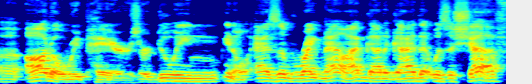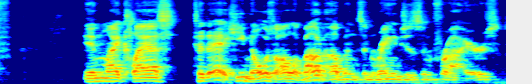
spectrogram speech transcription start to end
uh, auto repairs or doing, you know, as of right now, I've got a guy that was a chef in my class today. He knows all about ovens and ranges and fryers.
